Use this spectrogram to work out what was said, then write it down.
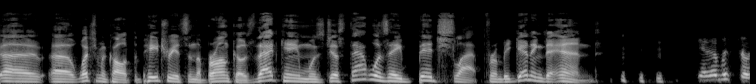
uh uh it, the Patriots and the Broncos. That game was just that was a bitch slap from beginning to end. Yeah, that was so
